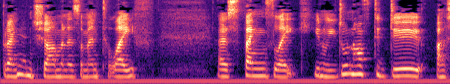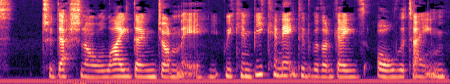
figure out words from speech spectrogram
bringing shamanism into life is things like, you know, you don't have to do a traditional lie down journey. We can be connected with our guides all the time.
